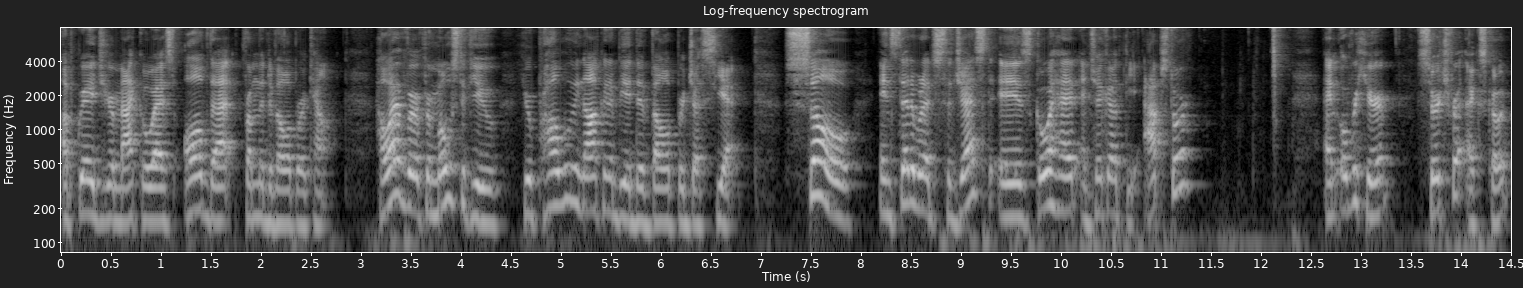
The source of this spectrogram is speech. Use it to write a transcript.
upgrade your Mac OS, all of that from the developer account. However, for most of you, you're probably not going to be a developer just yet. So, instead, what I'd suggest is go ahead and check out the App Store. And over here, search for Xcode.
